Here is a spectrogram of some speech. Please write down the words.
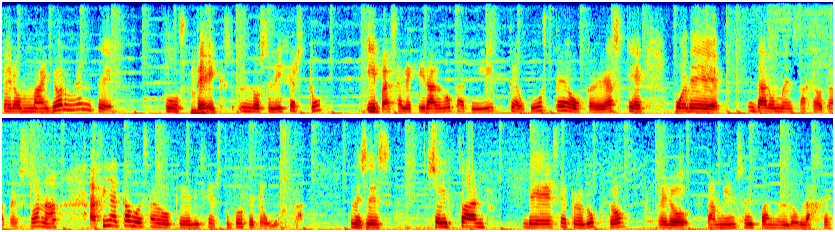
pero mayormente tus takes los eliges tú y vas a elegir algo que a ti te guste o creas que puede dar un mensaje a otra persona. Al fin y al cabo es algo que eliges tú porque te gusta. Entonces, soy fan de ese producto, pero también soy fan del doblaje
